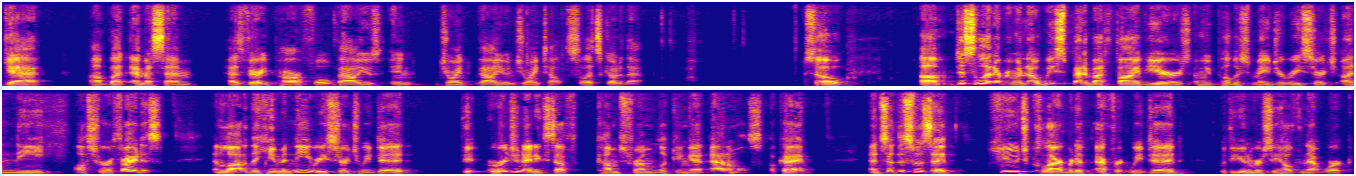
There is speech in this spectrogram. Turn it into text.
get, uh, but MSM has very powerful values in joint value and joint health. So let's go to that. So um, just to let everyone know, we spent about five years and we published major research on knee osteoarthritis. And a lot of the human knee research we did, the originating stuff comes from looking at animals. Okay. And so this was a huge collaborative effort we did with the University Health Network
